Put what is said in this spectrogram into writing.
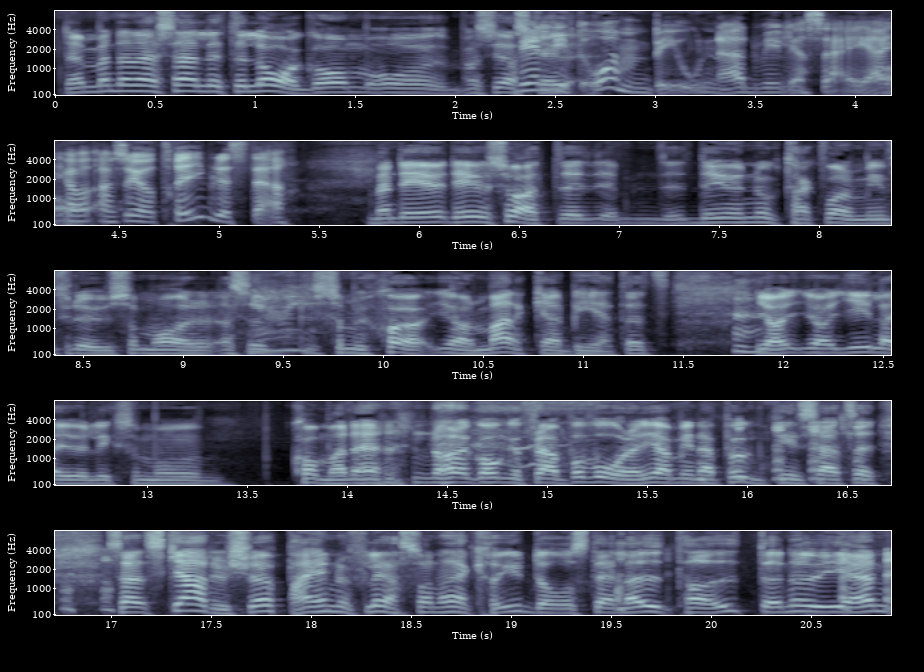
Den, men den är så här lite lagom. Och, alltså jag ska, Väldigt ombonad vill jag säga. Jag, alltså jag trivdes där. Men det, är- det är ju så att eh, det är ju nog tack vare min fru som, har, alltså, Ja, ja. som skö, gör markarbetet. Jag, jag gillar ju liksom att komma där några gånger fram på våren och göra mina punktinsatser. Så här, ska du köpa ännu fler sådana här kryddor och ställa ut här ute nu igen?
